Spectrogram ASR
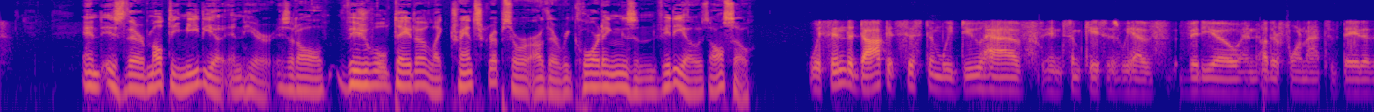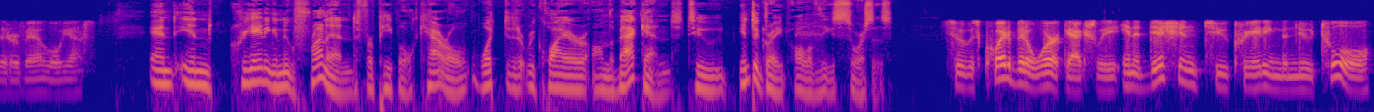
And is there multimedia in here? Is it all visual data like transcripts, or are there recordings and videos also? Within the docket system, we do have, in some cases, we have video and other formats of data that are available, yes. And in creating a new front end for people, Carol, what did it require on the back end to integrate all of these sources? So it was quite a bit of work, actually. In addition to creating the new tool,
